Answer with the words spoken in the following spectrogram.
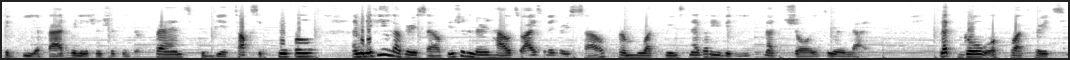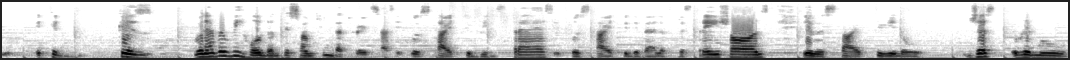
could be a bad relationship with your friends, could be a toxic people. I mean, if you love yourself, you should learn how to isolate yourself from what brings negativity, not joy to your life. Let go of what hurts you. It could, because whenever we hold on to something that hurts us, it will start to bring stress, it will start to develop frustrations, it will start to, you know, just remove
